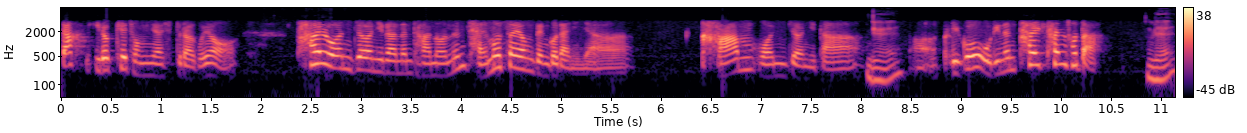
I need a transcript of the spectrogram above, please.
딱 이렇게 정리하시더라고요. 탈원전이라는 단어는 잘못 사용된 것 아니냐. 감 원전이다. 예. 어, 그리고 우리는 탈탄소다. 예.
